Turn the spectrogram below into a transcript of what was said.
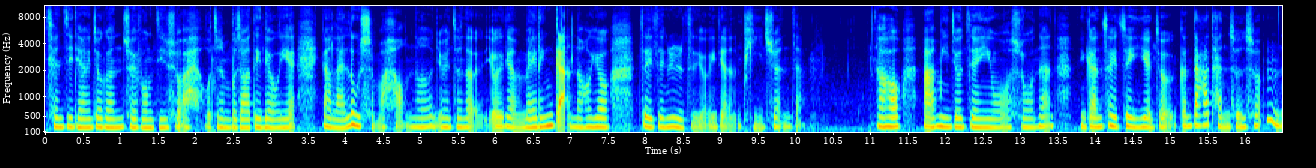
前几天就跟吹风机说：“哎，我真的不知道第六页要来录什么好呢？因为真的有一点没灵感，然后又最近日子有一点疲倦，这样。然后阿咪就建议我说：‘那你干脆这一页就跟大家坦诚说，嗯，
